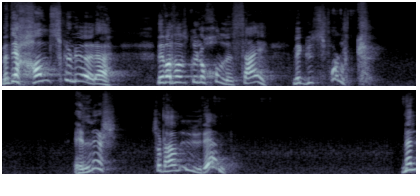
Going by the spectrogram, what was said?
Men det han skulle gjøre, det var at han skulle holde seg med Guds folk. Ellers så ble han uren. Men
